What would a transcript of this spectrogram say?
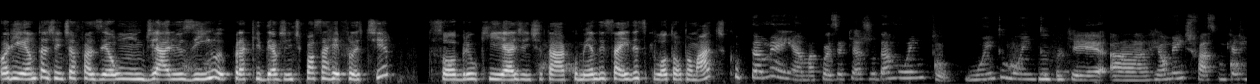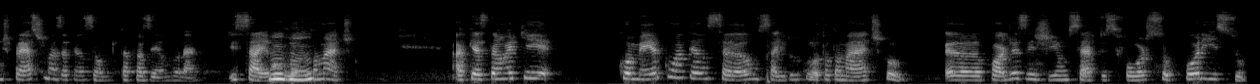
orienta a gente a fazer um diáriozinho para que a gente possa refletir sobre o que a gente está comendo e sair desse piloto automático? Também é uma coisa que ajuda muito, muito, muito, uhum. porque uh, realmente faz com que a gente preste mais atenção no que está fazendo, né? E saia do uhum. piloto automático. A questão é que comer com atenção, sair do piloto automático, uh, pode exigir um certo esforço por isso.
